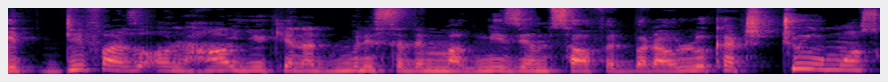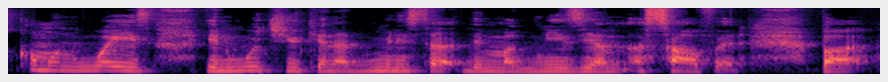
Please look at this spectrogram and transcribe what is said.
it differs on how you can administer the magnesium sulfate, but I'll look at two most common ways in which you can administer the magnesium sulfate. But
